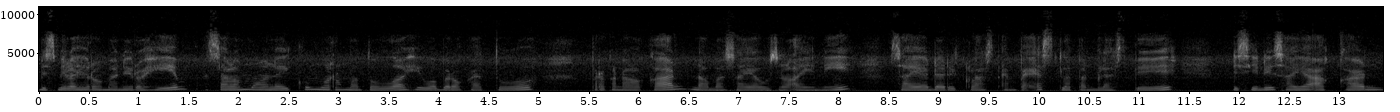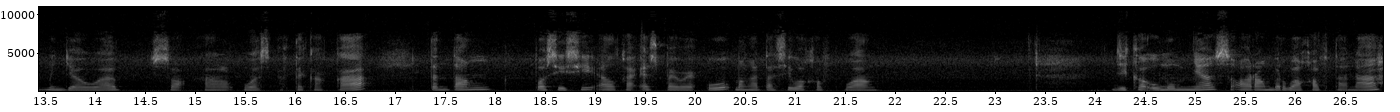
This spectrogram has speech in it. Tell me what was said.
Bismillahirrahmanirrahim. Assalamualaikum warahmatullahi wabarakatuh. Perkenalkan, nama saya Husnul Aini. Saya dari kelas MPS 18B Di sini saya akan menjawab soal UAS FTKK Tentang posisi LKS PWU mengatasi wakaf uang. Jika umumnya seorang berwakaf tanah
